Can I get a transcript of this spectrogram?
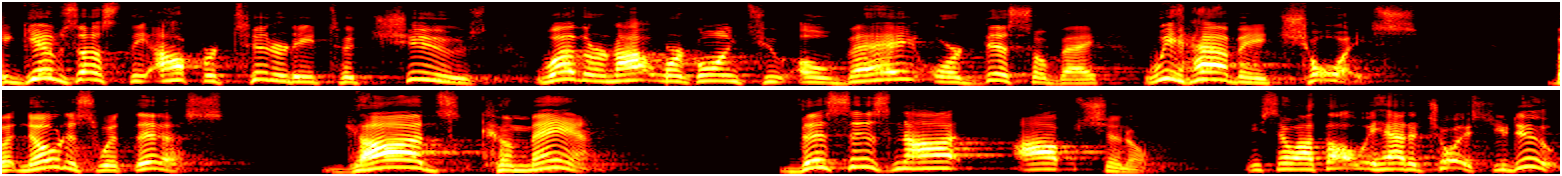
He gives us the opportunity to choose whether or not we're going to obey or disobey. We have a choice. But notice with this God's command. This is not optional. You say, well, I thought we had a choice. You do.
